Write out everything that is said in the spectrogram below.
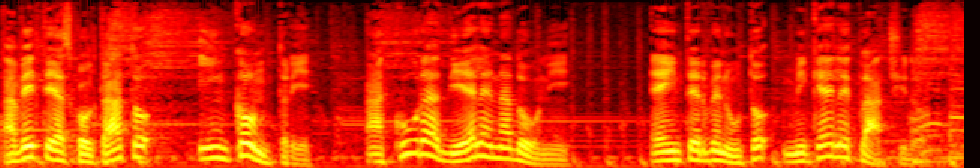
Avete ascoltato Incontri a cura di Elena Doni. È intervenuto Michele Placido.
